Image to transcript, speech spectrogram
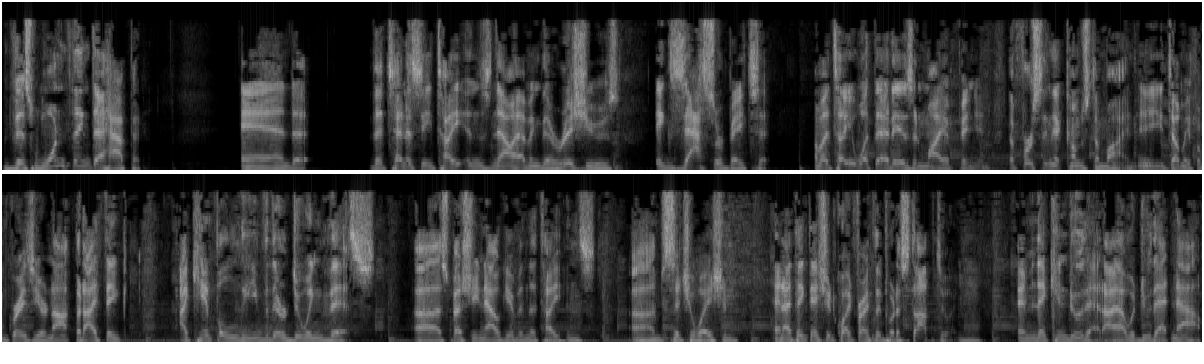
this one thing to happen, and the Tennessee Titans now having their issues exacerbates it. I'm going to tell you what that is, in my opinion. The first thing that comes to mind. You tell me if I'm crazy or not, but I think I can't believe they're doing this, uh, especially now given the Titans um, situation. And I think they should, quite frankly, put a stop to it. Mm-hmm. And they can do that. I, I would do that now.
